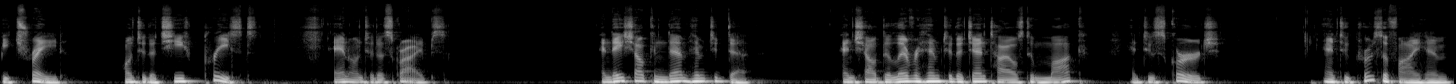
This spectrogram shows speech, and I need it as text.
betrayed unto the chief priests and unto the scribes. And they shall condemn him to death, and shall deliver him to the Gentiles to mock and to scourge and to crucify him,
